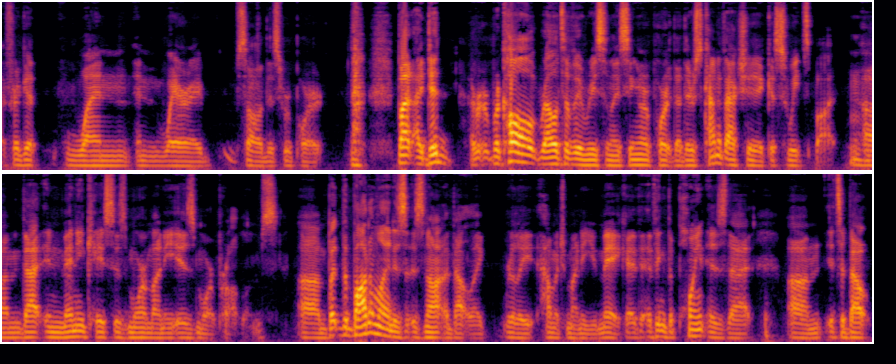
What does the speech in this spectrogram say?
I forget when and where I saw this report. but I did I recall relatively recently seeing a report that there's kind of actually like a sweet spot. Mhm. Um, that in many cases, more money is more problems. Um, but the bottom line is, is not about like really how much money you make. I, I think the point is that, um, it's about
